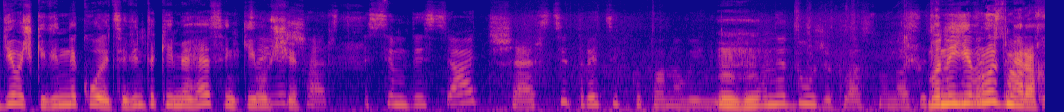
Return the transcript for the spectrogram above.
дівчатки, він не колиться, він такий м'ягесенький Це взагалі. є шерсть. 70 шерсті, 30 котонової Мгм. нитки. Вони дуже класно носять. Вони є в розмірах?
